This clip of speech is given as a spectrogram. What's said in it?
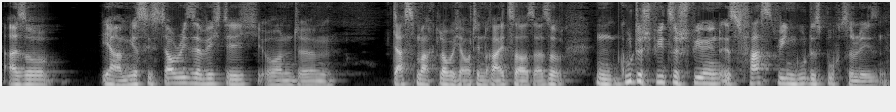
Also ja, mir ist die Story sehr wichtig und ähm, das macht, glaube ich, auch den Reiz aus. Also ein gutes Spiel zu spielen ist fast wie ein gutes Buch zu lesen.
